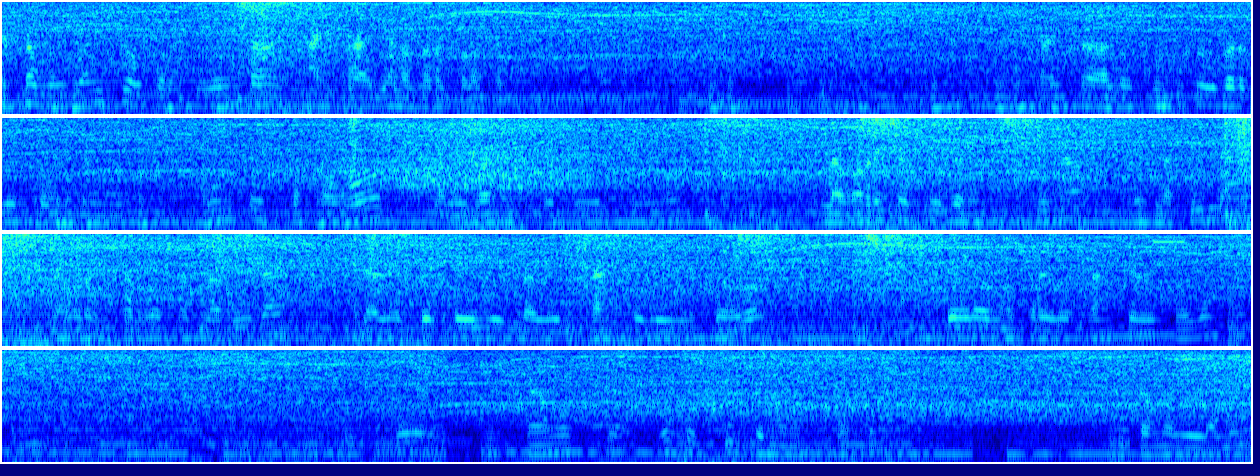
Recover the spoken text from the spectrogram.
Está muy gancho para que entran. Ahí está, ya lo agarré por acá. Ahí está, los puntitos verdes son puntos a favor para los daños que estoy haciendo. La barrita azul de la oficina es la pila, la barrita roja es la vida, la de PCI es la del tanque de todo, pero no traigo tanque de todo. Así que necesitamos que ese punto no nos toque. Quitándole la luz.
